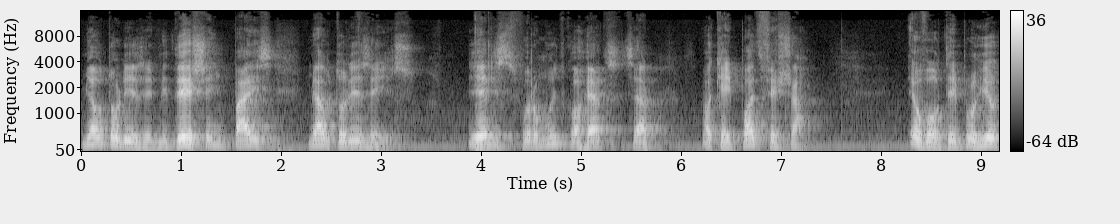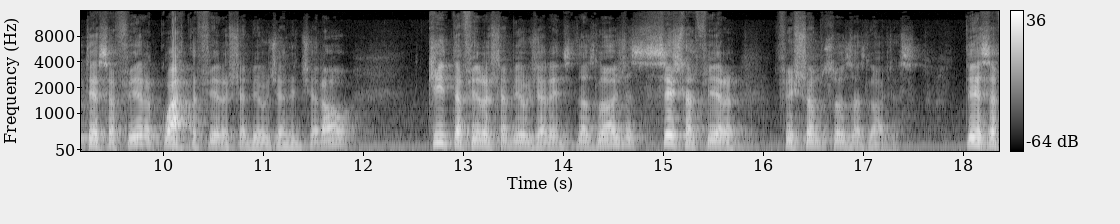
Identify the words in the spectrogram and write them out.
me autorizem, me deixem em paz me autorizem isso. E eles foram muito corretos, disseram, ok, pode fechar. Eu voltei para o Rio terça-feira, quarta-feira chamei o gerente geral, quinta-feira chamei o gerente das lojas, sexta-feira fechamos todas as lojas. Terça,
